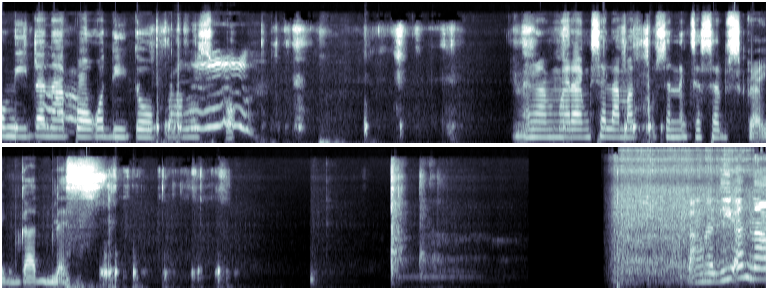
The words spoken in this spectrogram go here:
kumita na po ako dito. Promise po. Maraming maraming salamat po sa nagsasubscribe. God bless. Tanghalian na.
